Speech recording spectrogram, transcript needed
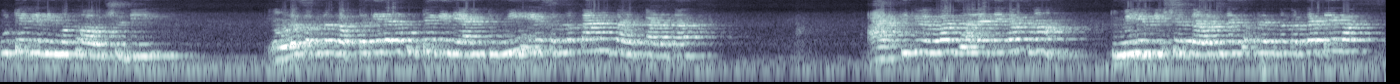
कुठे गेली मग औषधी? एवढं सगळं जप्त केलेलं कुठे गेली आणि तुम्ही हे सगळं का नाही बाहेर काढता? आर्थिक व्यवहार झाला तेव्हाच ना. तुम्ही हे विषय दडवण्याचा प्रयत्न करताय तेव्हाच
